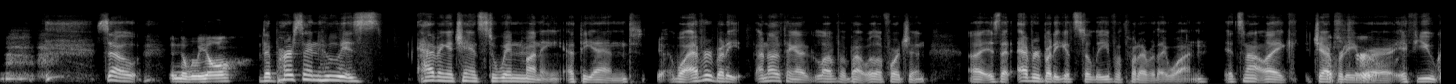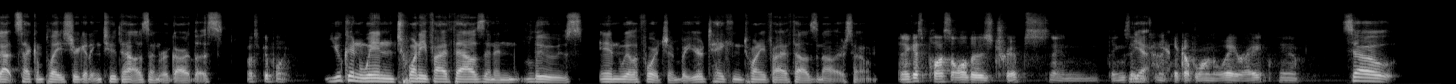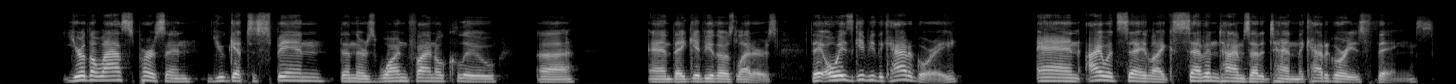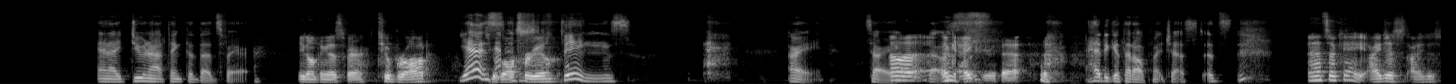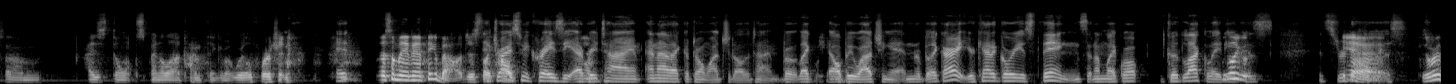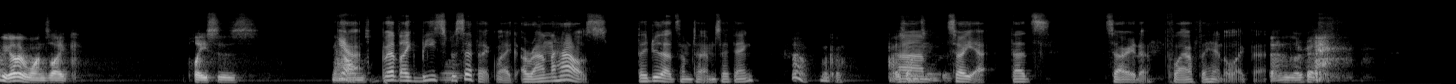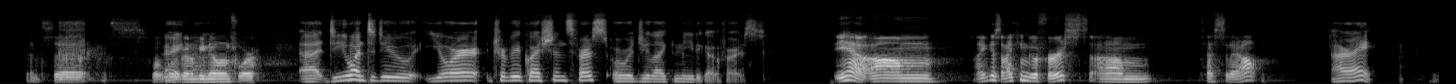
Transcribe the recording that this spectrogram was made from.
so in the wheel. the person who is having a chance to win money at the end. Yeah. Well, everybody. Another thing I love about Wheel of Fortune uh, is that everybody gets to leave with whatever they won. It's not like Jeopardy where if you got second place, you're getting two thousand regardless. That's a good point. You can win twenty five thousand and lose in Wheel of Fortune, but you're taking twenty five thousand dollars home. And I guess plus all those trips and things that Yeah. you kind of pick up along the way, right? Yeah. So you're the last person. You get to spin. Then there's one final clue, uh, and they give you those letters. They always give you the category, and I would say like seven times out of ten, the category is things, and I do not think that that's fair. You don't think that's fair? Too broad? Yes, Too broad for you? things. All right, sorry. Uh, That was- okay, I agree with that. I had to get that off my chest. It's and that's okay. I just, I just, um, I just don't spend a lot of time thinking about Wheel of Fortune. It- that's something I didn't think about. Just like it drives oh, me crazy every time and i like don't watch it all the time but like i'll be watching it and it'll be like all right your category is things and i'm like well good luck lady like- because it's Yeah. ridiculous Because what are the other ones like? Places. yeah, but like be specific like around the house they do that sometimes i think Oh, okay. I just haven't seen um so yeah that's sorry to fly off the handle like that that is okay. that's uh, that's what All we're right. going to be known for. Uh do you want to do your trivia questions first or would you like me to go first Yeah. Um. I guess I can go first. Um. Test it out. all right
